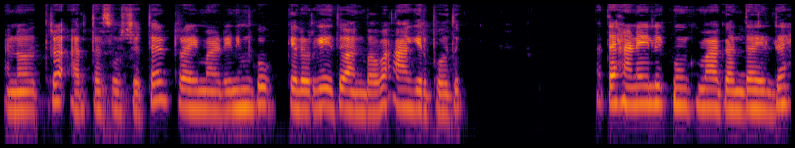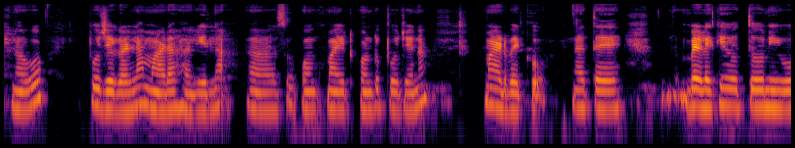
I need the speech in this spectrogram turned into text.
ಅನ್ನೋ ಹತ್ರ ಅರ್ಥ ಸೂಚಿಸುತ್ತೆ. ಟ್ರೈ ಮಾಡಿ, ನಿಮಗೂ ಕೆಲವ್ರಿಗೆ ಇದು ಅನುಭವ ಆಗಿರ್ಬೋದು. ಮತ್ತು ಹಣೆಯಲ್ಲಿ ಕುಂಕುಮ, ಗಂಧ ಇಲ್ಲದೆ ನಾವು ಪೂಜೆಗಳನ್ನ ಮಾಡೋ ಹಾಗಿಲ್ಲ. ಸೊ ಕುಂಕುಮ ಇಟ್ಕೊಂಡು ಪೂಜೆನ ಮಾಡಬೇಕು. ಮತ್ತು ಬೆಳಗ್ಗೆ ಹೊತ್ತು ನೀವು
